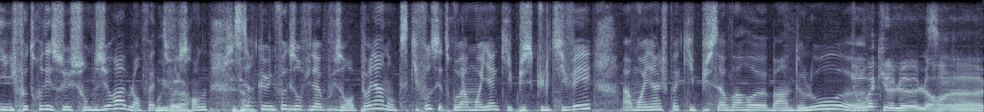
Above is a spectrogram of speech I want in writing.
il faut trouver des solutions durables en fait. Oui, Faut voilà. se rendre- c'est ça. C'est-à-dire qu'une fois qu'ils ont fini la bouffe, ils n'auront plus rien. Donc ce qu'il faut, c'est trouver un moyen qu'ils puissent cultiver, un moyen, je sais pas, qu'ils puissent avoir euh, ben, de l'eau. Puis euh, on voit que le- leur, euh,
